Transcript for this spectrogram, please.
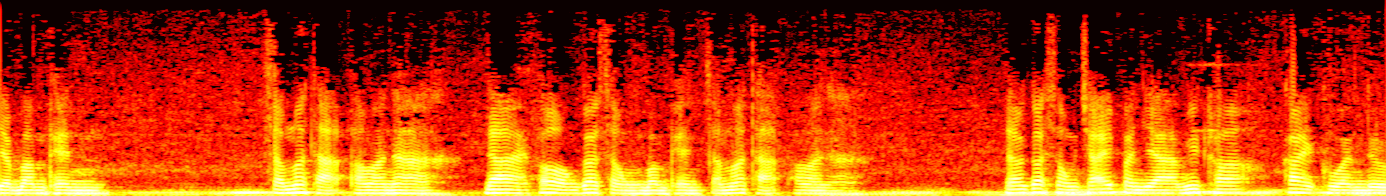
จะบำเพ็ญสมถะภาวนาได้ พระองค์ก็ทรงบำเพ็ญสมถะภาวนา แล้วก็ทรงใช้ปัญญาวิเคราะห์ค่ายควรดู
